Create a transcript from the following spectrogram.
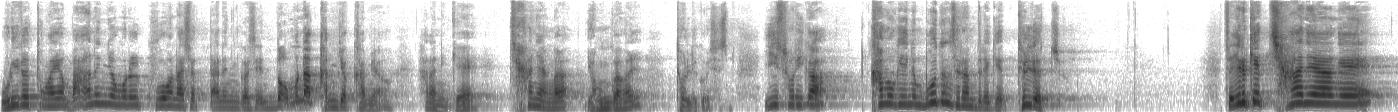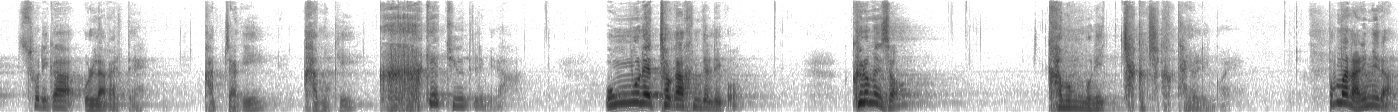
우리를 통하여 많은 영혼을 구원하셨다는 것에 너무나 감격하며 하나님께 찬양과 영광을 돌리고 있었습니다. 이 소리가 감옥에 있는 모든 사람들에게 들렸죠. 자, 이렇게 찬양의 소리가 올라갈 때 갑자기 감옥이 크게 뒤흔들립니다. 옥문의 터가 흔들리고 그러면서 감옥 문이 차깍차깍 다 열린 거예요. 뿐만 아닙니다.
